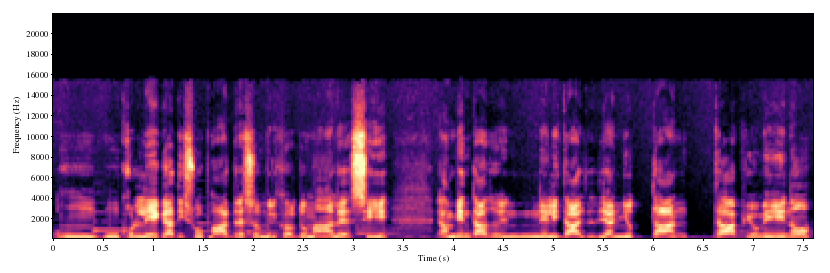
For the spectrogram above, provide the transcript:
un, un collega di suo padre, se non mi ricordo male, sì, ambientato in, nell'Italia degli anni 80 più o meno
